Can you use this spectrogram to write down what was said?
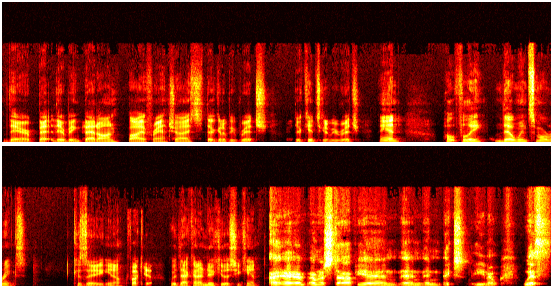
They're bet they're being bet on by a franchise. They're gonna be rich. Their kid's gonna be rich, and hopefully they'll win some more rings. Because they, you know, Fuck yeah. with that kind of nucleus, you can. I, I I'm I'm gonna stop you and and and ex, you know with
